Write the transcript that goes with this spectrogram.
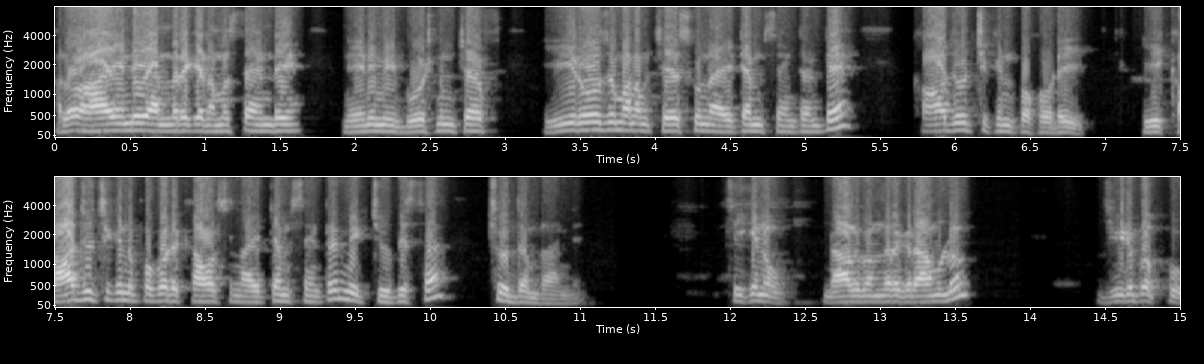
హలో హాయ్ అండి. అందరికీ నమస్తే అండి. నేను మీ భూషణం చెఫ్. ఈ రోజు మనం చేసుకున్న ఐటమ్స్ ఏంటంటే కాజు చికెన్ పకోడీ. ఈ కాజు చికెన్ పకోడీ కావాల్సిన ఐటమ్స్ ఏంటో మీకు చూపిస్తా. చూద్దాం రాండి. చికెను నాలుగు వందల గ్రాములు జీడిపప్పు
